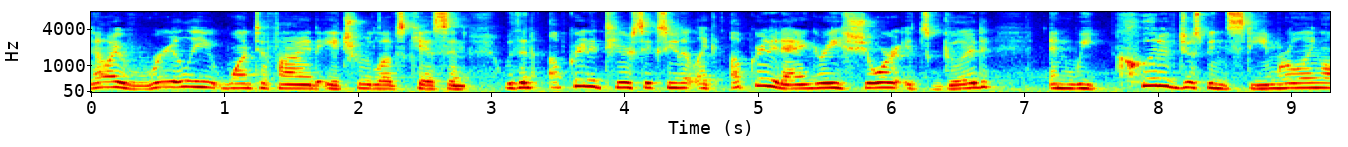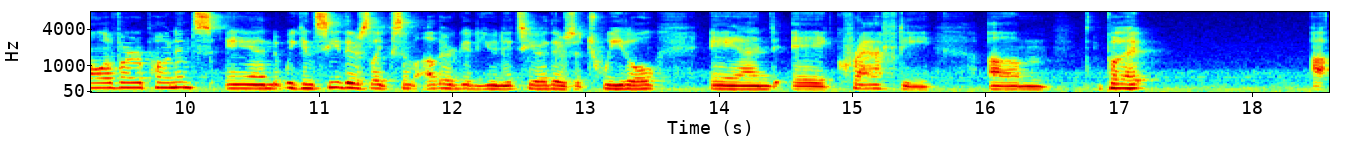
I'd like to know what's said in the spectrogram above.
now I really want to find a True Love's Kiss, and with an upgraded tier 6 unit, like upgraded Angry, sure, it's good, and we could have just been steamrolling all of our opponents, and we can see there's like some other good units here. There's a Tweedle and a Crafty, um, but I,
